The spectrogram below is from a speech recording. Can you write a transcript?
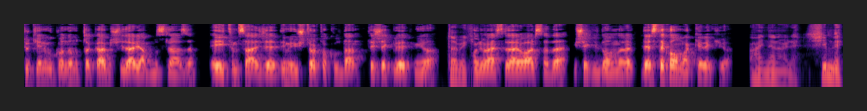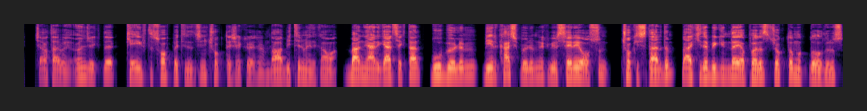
Türkiye'nin bu konuda mutlaka bir şeyler yapması lazım. Eğitim sadece değil mi 3-4 okuldan teşekkür etmiyor. Tabii ki. Üniversiteler varsa da bir şekilde onlara destek olmak gerekiyor. Aynen öyle. Şimdi Çağatay Bey öncelikle keyifli sohbetiniz için çok teşekkür ediyorum. Daha bitirmedik ama ben yani gerçekten bu bölüm birkaç bölümlük bir seri olsun çok isterdim. Belki de bir günde yaparız. Çok da mutlu oluruz.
